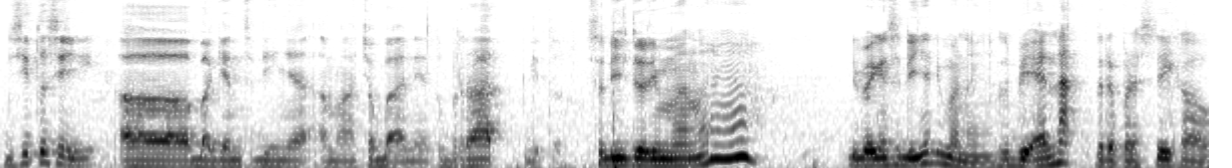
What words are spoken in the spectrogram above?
Di situ sih eh, bagian sedihnya sama cobaannya itu berat gitu. sedih dari mana di bagian sedihnya di mana lebih enak daripada sedih kau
